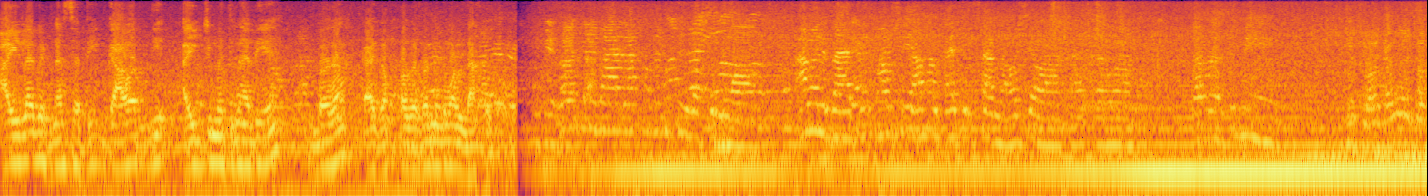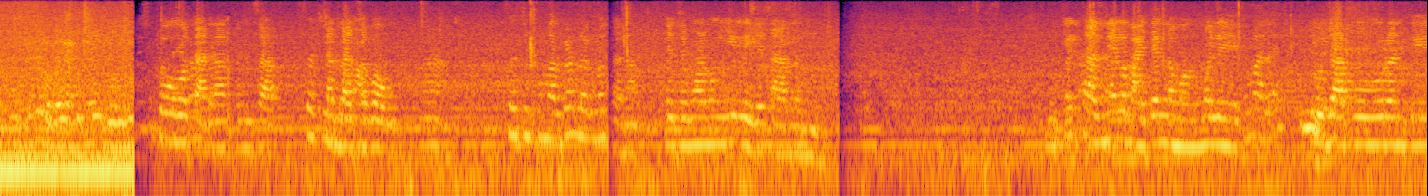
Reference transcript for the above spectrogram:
आईला भेटण्यासाठी गावातली आईची मैत्रीण आली आहे. बघा काय गप्पा करतात मी तुम्हाला दाखवतो. आम्हाला जायचं मावशी आम्हाला काहीतरी सांगा. मावशी काय करावं? तो होता ना तुमचा चंदाचा भाऊ. सचिन कुमारकडे लग्न होतं ना त्याच्यामुळे मग येले येत आलं नाही. चालण्याला माहिती आहे ना मग मले. तुळजापूर आणि ते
